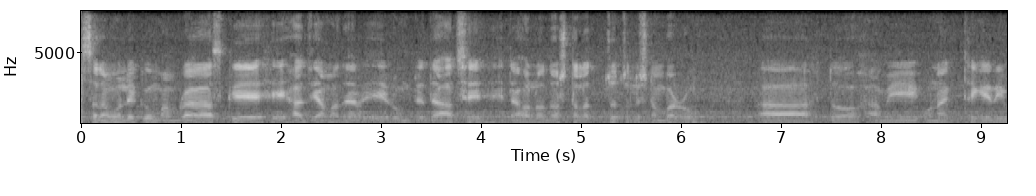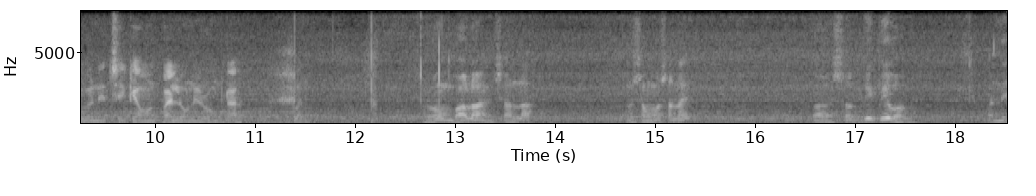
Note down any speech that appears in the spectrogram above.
আসসালামু আলাইকুম আমরা আজকে এই হাজি আমাদের এই রুমটাতে আছে। এটা হলো দশতলা চৌচল্লিশ নম্বর রুম তো আমি ওনার থেকে রিভিউ নিচ্ছি কেমন পাইল উনি রুমটা রুম ভালো ইনশাল্লাহ। কোনো সমস্যা নাই। সব দিক দিয়ে ভালো। মানে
